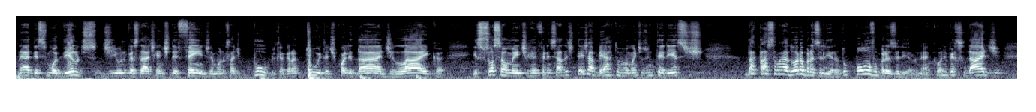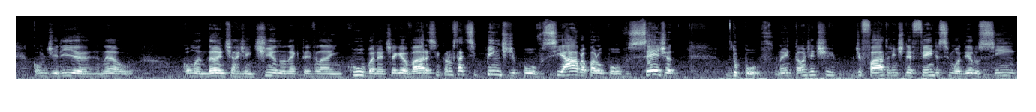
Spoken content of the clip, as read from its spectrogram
né, desse modelo de, de, universidade que a gente defende, uma universidade pública, gratuita, de qualidade, laica e socialmente referenciada, esteja aberto realmente aos interesses da classe trabalhadora brasileira, do povo brasileiro, né, que a universidade, como diria né, o comandante argentino né, que teve lá em Cuba, né, Che Guevara, assim, que a universidade se pinte de povo, se abra para o povo, seja do povo. Né? Então a gente, de fato, a gente defende esse modelo sim,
